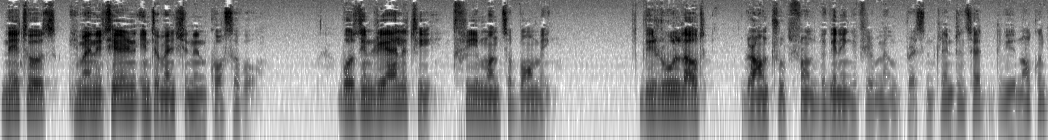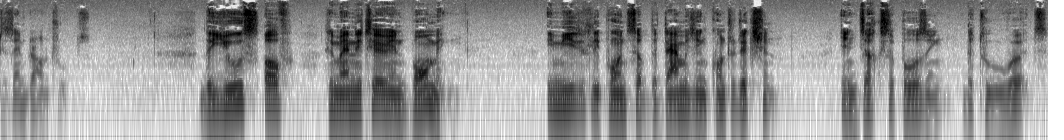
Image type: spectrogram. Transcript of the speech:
NATO's humanitarian intervention in Kosovo was in reality three months of bombing. We ruled out ground troops from the beginning, if you remember. President Clinton said we are not going to send ground troops. The use of humanitarian bombing immediately points up the damaging contradiction in juxtaposing the two words.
